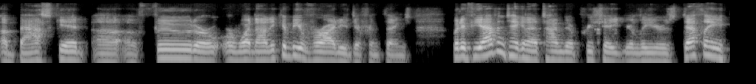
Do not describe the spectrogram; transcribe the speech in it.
a basket uh, of food or, or whatnot. It could be a variety of different things. But if you haven't taken that time to appreciate your leaders, definitely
